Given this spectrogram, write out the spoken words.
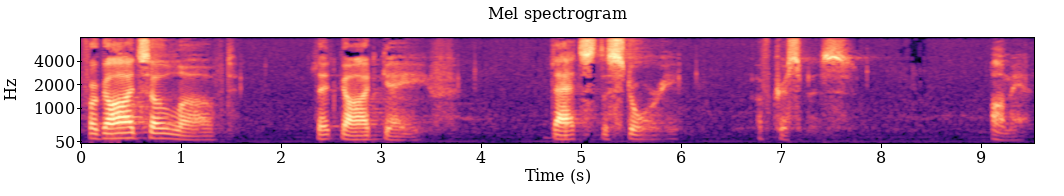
For God so loved that God gave. That's the story of Christmas. Amen.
